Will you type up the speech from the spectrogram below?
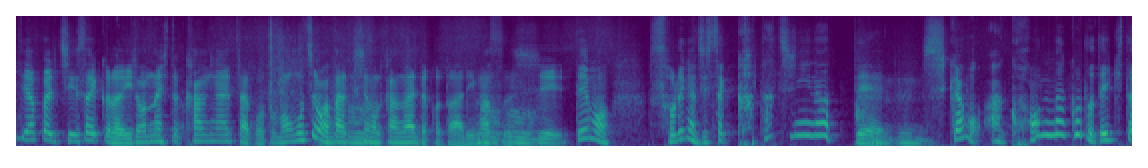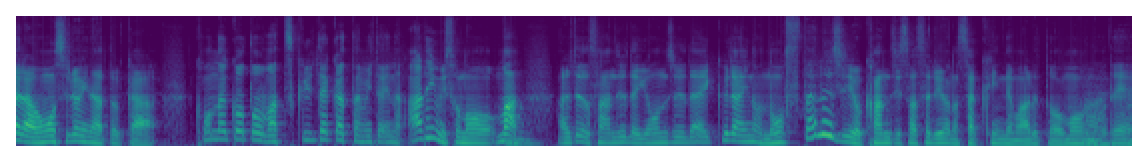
ってやっぱり小さい頃いろんな人考えたことももちろん私も考えたことありますし、でもそれが実際形になって、しかもあこんなことできたら面白いなとかこんなことをまあ作りたかったみたいなある意味その、まあうん。ある程度30代40代くらいのノスタルジーを感じさせるような作品でもあると思うので、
